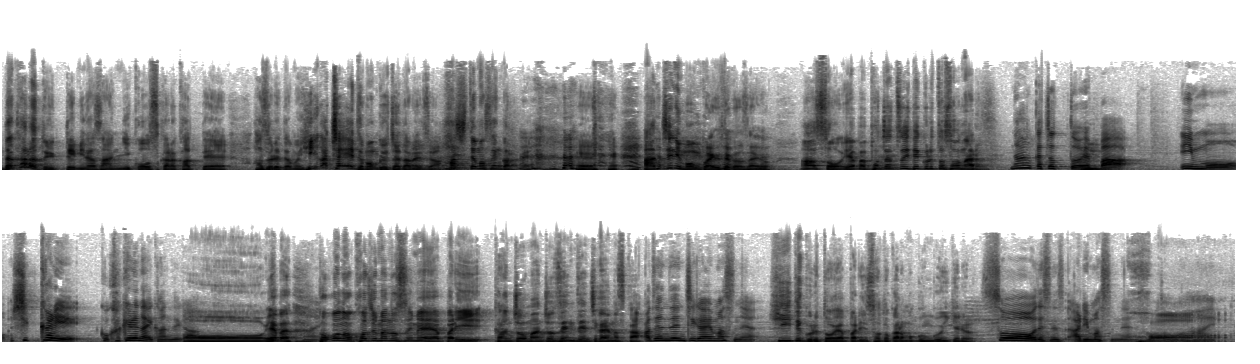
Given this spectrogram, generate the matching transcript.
だからといって皆さん2コースから勝って外れても「ひがちゃえ!」って文句言っちゃダメですよ。走ってませんからね、ええ。あっちに文句は言ってくださいよ。あそう。やっぱりポチャついてくるとそうなる、なんかちょっとやっぱ、インもしっかりこうかけれない感じが。おー。やっぱりい。ここの小島の水面はやっぱり干潮満潮全然違いますか？あ全然違いますね。引いてくるとやっぱり外からもぐんぐんいける。そうですね。ありますね。はい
